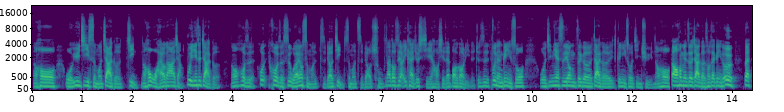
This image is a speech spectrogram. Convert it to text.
然后我预计什么价格进，然后我还要跟他讲，不一定是价格。然后或者或或者是我要用什么指标进，什么指标出，那都是要一开始就写好，写在报告里的，就是不能跟你说我今天是用这个价格跟你说进去，然后到后面这个价格的时候再跟你说，呃，再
